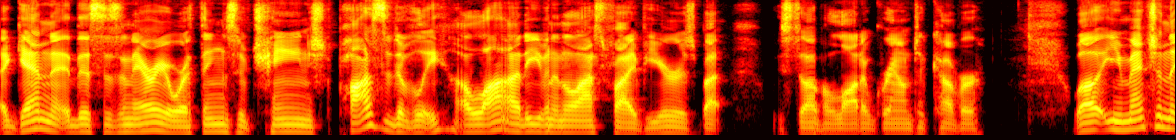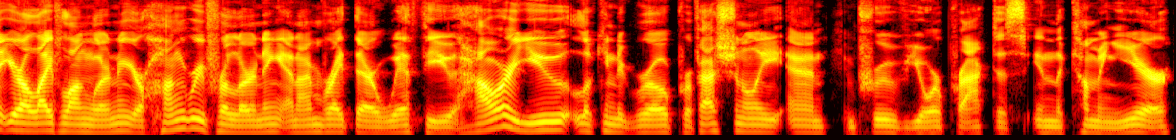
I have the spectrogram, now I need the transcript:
again, this is an area where things have changed positively a lot, even in the last five years, but we still have a lot of ground to cover. Well, you mentioned that you're a lifelong learner, you're hungry for learning, and I'm right there with you. How are you looking to grow professionally and improve your practice in the coming year?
